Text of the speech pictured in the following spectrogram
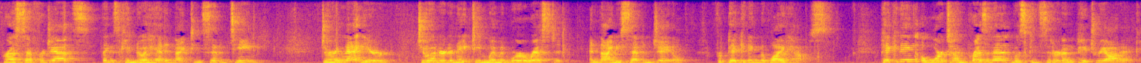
For us suffragettes, things came to a head in 1917. During that year, 218 women were arrested and 97 jailed for picketing the White House. Picketing a wartime president was considered unpatriotic.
